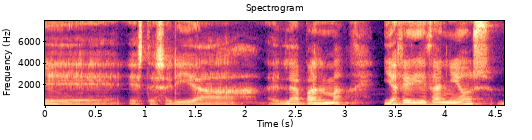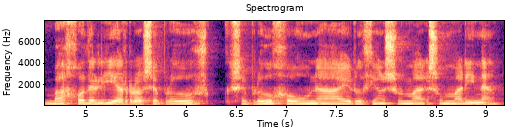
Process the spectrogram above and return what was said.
Eh, este sería La Palma. Y hace 10 años, bajo del hierro, se, se produjo una erupción submarina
